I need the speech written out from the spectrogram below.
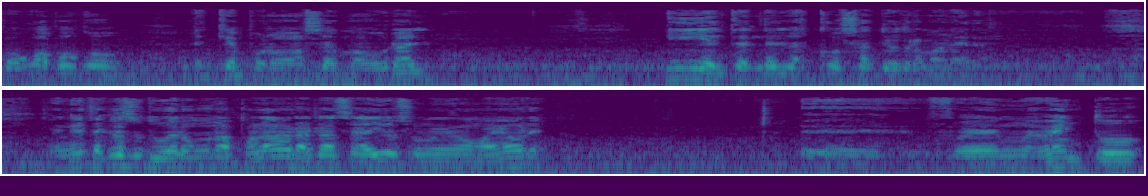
poco a poco el tiempo nos va a hacer madurar y entender las cosas de otra manera. En este caso tuvieron una palabra, gracias a Dios son nuevos mayores. Eh, fue en un evento,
